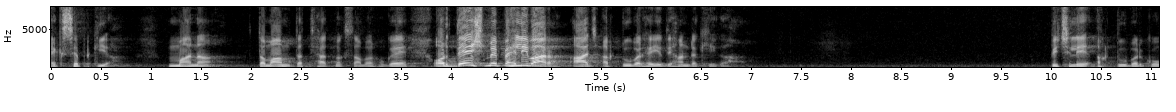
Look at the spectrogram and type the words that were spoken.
एक्सेप्ट किया, माना तमाम तथ्यात्मक साबर हो गए और देश में पहली बार आज अक्टूबर है यह ध्यान रखिएगा। पिछले अक्टूबर को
